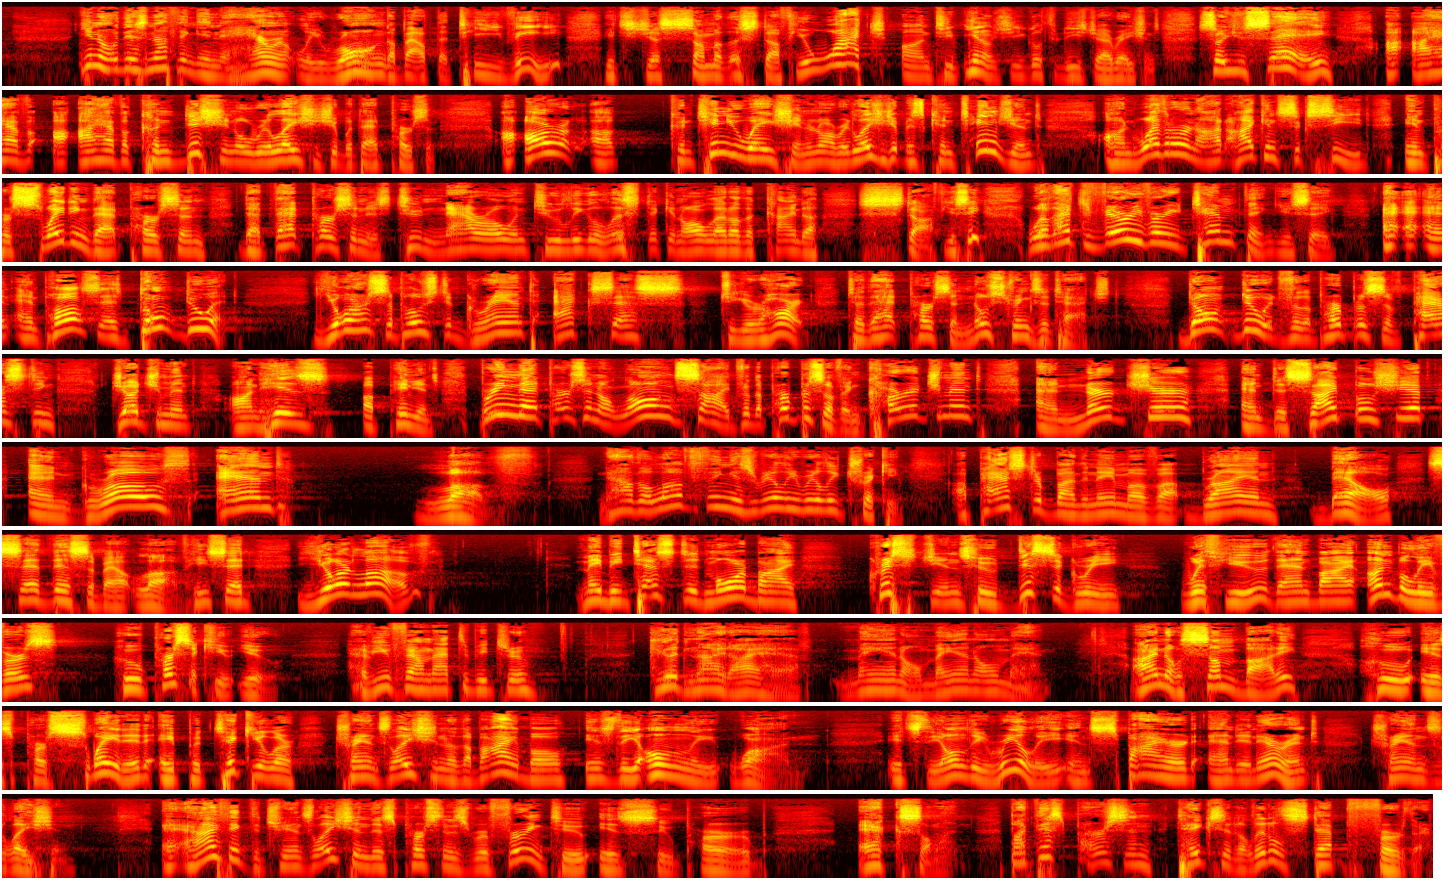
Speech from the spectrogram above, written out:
You know, there's nothing inherently wrong about the TV. It's just some of the stuff you watch on TV. You know, so you go through these gyrations. So you say, I, I have, I have a conditional relationship with that person. Uh, our uh, continuation in our relationship is contingent on whether or not I can succeed in persuading that person that that person is too narrow and too legalistic and all that other kind of stuff. You see? Well, that's very, very tempting, you see. And, and, and Paul says, don't do it. You're supposed to grant access to your heart to that person, no strings attached. Don't do it for the purpose of passing judgment on his opinions. Bring that person alongside for the purpose of encouragement and nurture and discipleship and growth and love. Now, the love thing is really, really tricky. A pastor by the name of uh, Brian Bell said this about love. He said, Your love may be tested more by Christians who disagree with you than by unbelievers who persecute you. Have you found that to be true? Good night, I have. Man, oh man, oh man. I know somebody who is persuaded a particular translation of the Bible is the only one. It's the only really inspired and inerrant translation. And I think the translation this person is referring to is superb excellent. But this person takes it a little step further.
